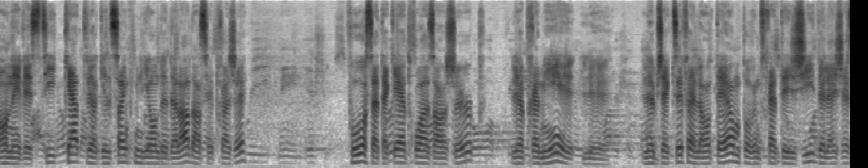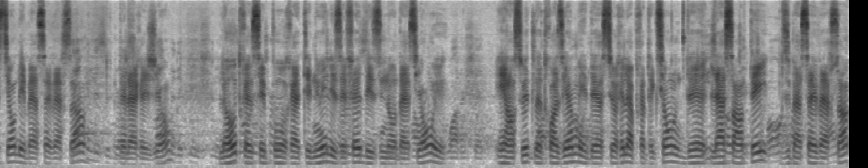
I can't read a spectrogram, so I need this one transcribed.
on investit 4,5 millions de dollars dans ces projets pour s'attaquer à trois enjeux. Le premier, l'objectif à long terme pour une stratégie de la gestion des bassins versants de la région. L'autre, c'est pour atténuer les effets des inondations. Et, ensuite, le troisième est d'assurer la protection de la santé du bassin versant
